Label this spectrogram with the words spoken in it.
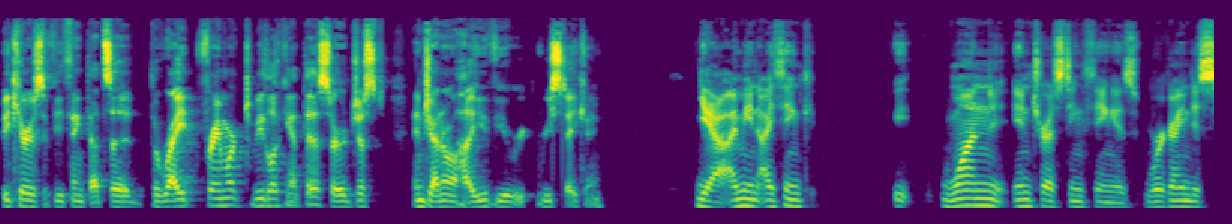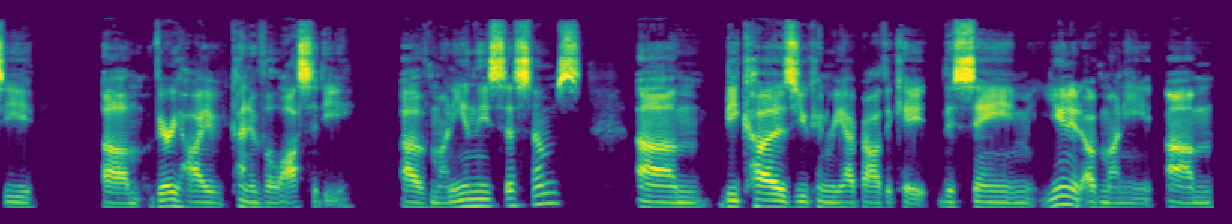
be curious if you think that's a the right framework to be looking at this, or just in general how you view re- restaking. Yeah, I mean, I think one interesting thing is we're going to see um, very high kind of velocity of money in these systems um, because you can rehypothecate the same unit of money um,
